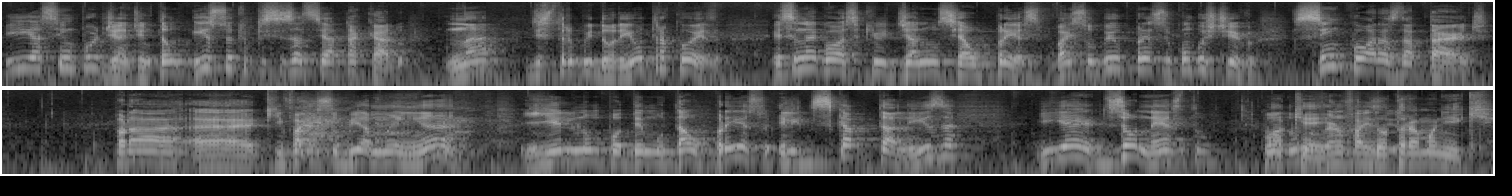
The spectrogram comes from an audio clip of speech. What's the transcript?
e assim por diante. Então, isso que precisa ser atacado na distribuidora. E outra coisa, esse negócio que de anunciar o preço, vai subir o preço do combustível 5 horas da tarde, para que vai subir amanhã e ele não poder mudar o preço, ele descapitaliza e é desonesto quando ok. o governo faz Doutora Monique.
